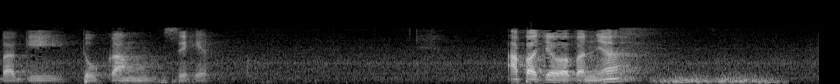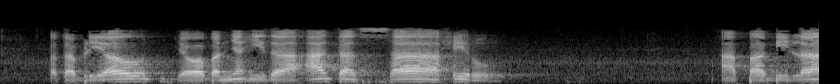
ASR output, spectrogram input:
bagi tukang sihir. Apa jawabannya? Kata beliau, jawabannya idza atas sahiru. Apabila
